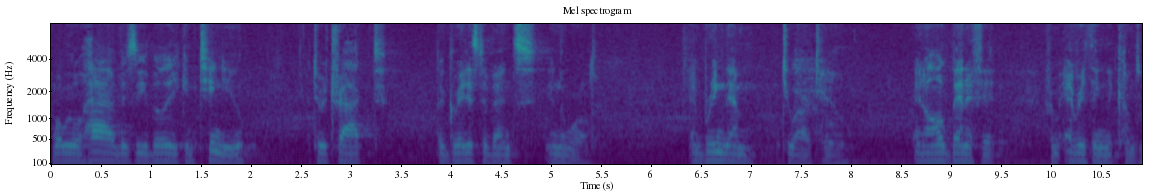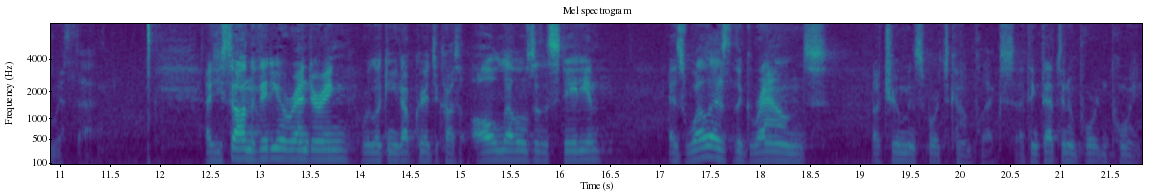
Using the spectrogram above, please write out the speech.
what we will have is the ability to continue to attract the greatest events in the world and bring them to our town and all benefit from everything that comes with that. As you saw in the video rendering, we're looking at upgrades across all levels of the stadium, as well as the grounds Truman Sports Complex. I think that's an important point.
